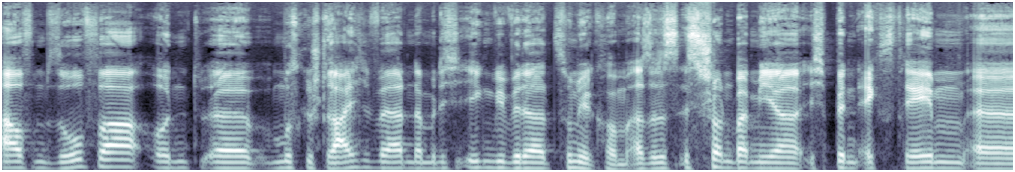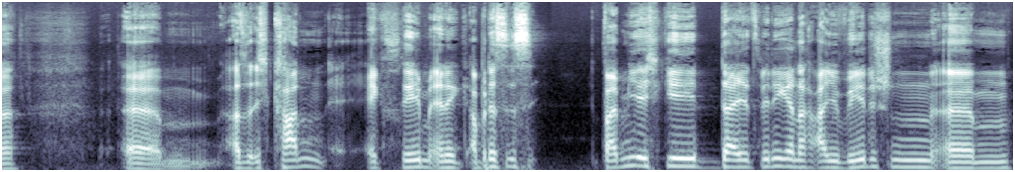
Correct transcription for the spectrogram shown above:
auf dem Sofa und äh, muss gestreichelt werden, damit ich irgendwie wieder zu mir komme. Also das ist schon bei mir, ich bin extrem, äh, ähm, also ich kann extrem, aber das ist bei mir, ich gehe da jetzt weniger nach ayurvedischen ähm,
